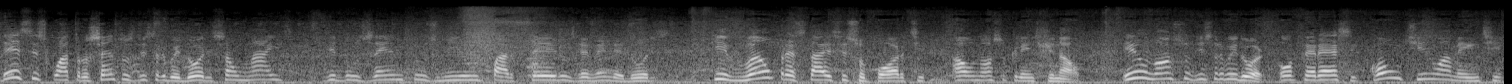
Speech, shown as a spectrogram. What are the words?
desses 400 distribuidores são mais de 200 mil parceiros revendedores que vão prestar esse suporte ao nosso cliente final. E o nosso distribuidor oferece continuamente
